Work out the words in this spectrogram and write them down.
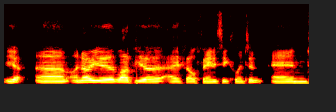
Yeah, um, I know you love your AFL fantasy, Clinton, and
